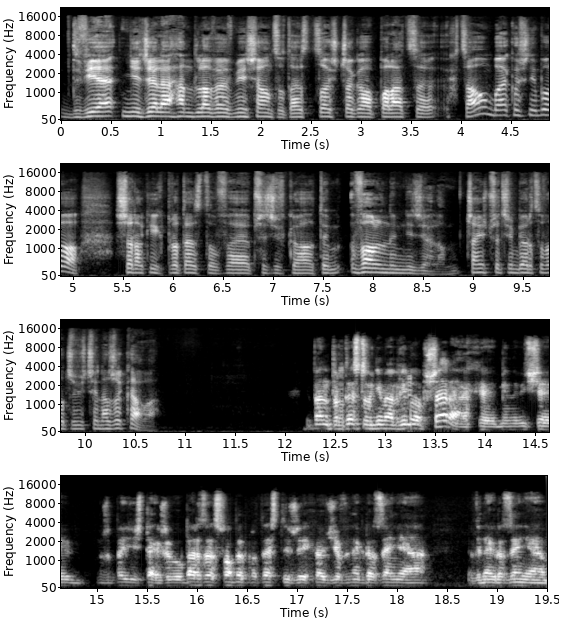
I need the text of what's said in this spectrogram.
Dwie niedziele handlowe w miesiącu to jest coś, czego Polacy chcą, bo jakoś nie było szerokich protestów e, przeciwko tym wolnym niedzielom. Część przedsiębiorców oczywiście narzekała. Pan protestów nie ma w wielu obszarach. E, mianowicie, może powiedzieć tak, że były bardzo słabe protesty, jeżeli chodzi o wynagrodzenia, wynagrodzenia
